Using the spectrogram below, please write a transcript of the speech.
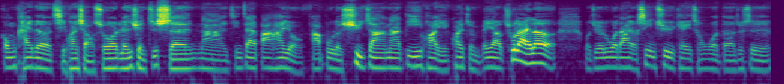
公开的奇幻小说《人选之神》，那已经在巴哈有发布了序章，那第一话也快准备要出来了。我觉得如果大家有兴趣，可以从我的就是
